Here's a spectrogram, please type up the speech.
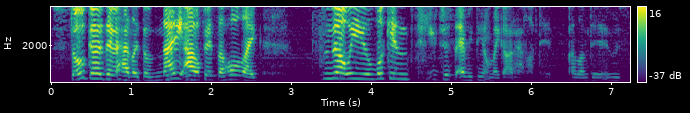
so good. They had like those 90 outfits. The whole like snowy looking, just everything. Oh my god, I loved it. I loved it. It was,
